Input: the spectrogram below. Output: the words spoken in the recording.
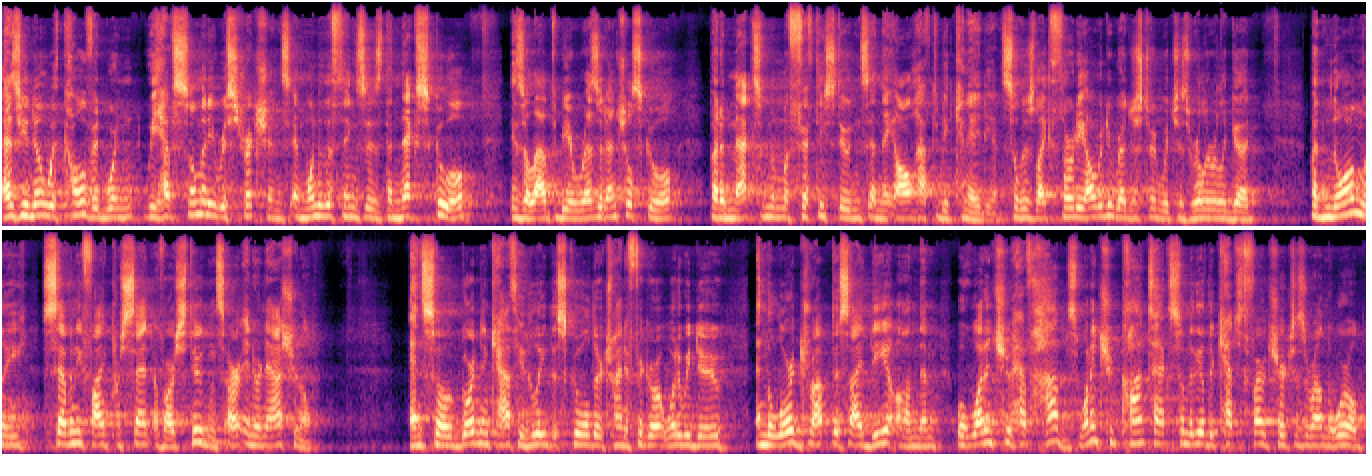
as you know, with COVID, we have so many restrictions, and one of the things is the next school is allowed to be a residential school, but a maximum of 50 students, and they all have to be Canadian. So there's like 30 already registered, which is really, really good. But normally, 75% of our students are international. And so Gordon and Kathy, who lead the school, they're trying to figure out what do we do. And the Lord dropped this idea on them well, why don't you have hubs? Why don't you contact some of the other Catch the Fire churches around the world?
